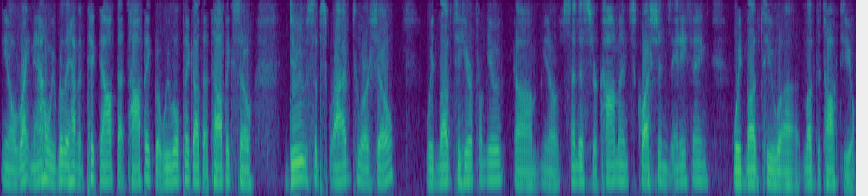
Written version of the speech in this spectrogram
You know, right now we really haven't picked out that topic, but we will pick out that topic. So, do subscribe to our show. We'd love to hear from you. Um, you know, send us your comments, questions, anything. We'd love to uh, love to talk to you.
